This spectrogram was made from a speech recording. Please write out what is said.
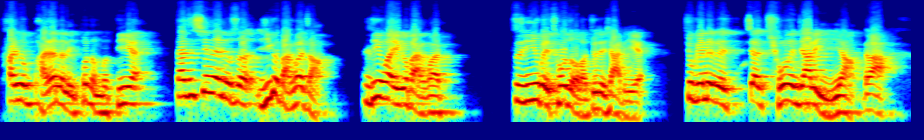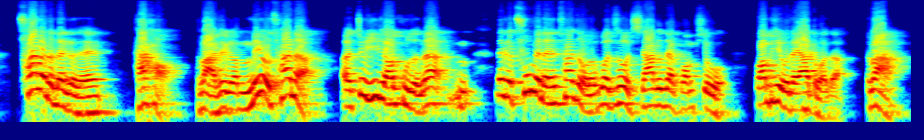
它就盘在那里不怎么跌。但是现在就是一个板块涨，另外一个板块资金又被抽走了，就得下跌。就跟那个在穷人家里一样，对吧？穿了的那个人还好，对吧？这个没有穿的呃，就一条裤子，那嗯，那个出门的人穿走了过之后，其他都在光屁股，光屁股在家躲着，对吧？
